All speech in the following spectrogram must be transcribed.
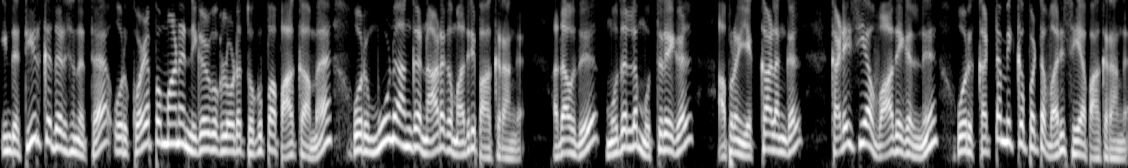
இந்த தீர்க்க தரிசனத்தை ஒரு குழப்பமான நிகழ்வுகளோட தொகுப்பா பார்க்காம ஒரு மூணு அங்க நாடகம் மாதிரி பார்க்கறாங்க அதாவது முதல்ல முத்திரைகள் அப்புறம் எக்காலங்கள் கடைசியா வாதைகள்னு ஒரு கட்டமைக்கப்பட்ட வரிசையா பார்க்கறாங்க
